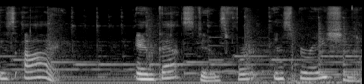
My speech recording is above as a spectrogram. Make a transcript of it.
is I, and that stands for inspirational.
